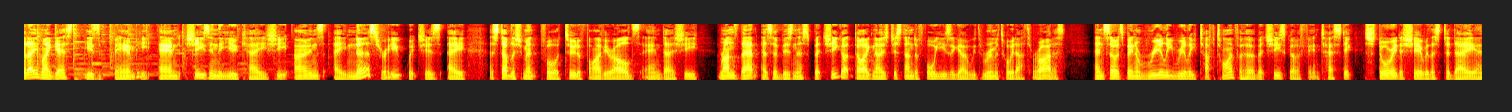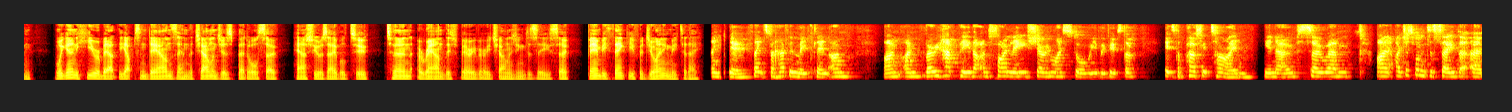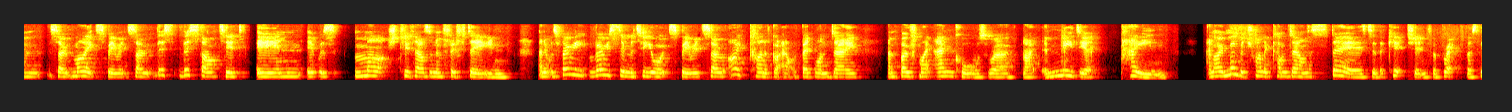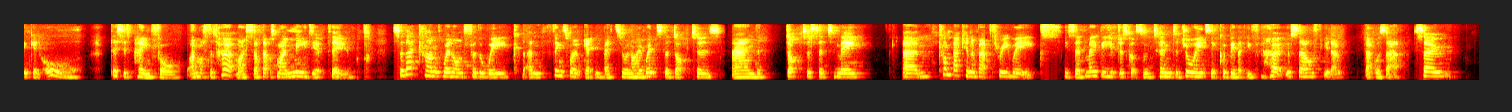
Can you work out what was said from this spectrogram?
Today, my guest is Bambi, and she's in the UK. She owns a nursery, which is a establishment for two to five year olds, and uh, she runs that as her business. But she got diagnosed just under four years ago with rheumatoid arthritis, and so it's been a really, really tough time for her. But she's got a fantastic story to share with us today, and we're going to hear about the ups and downs and the challenges, but also how she was able to turn around this very, very challenging disease. So, Bambi, thank you for joining me today. Thank you. Thanks for having me, Clint. I'm, I'm, I'm very happy that I'm finally sharing my story with you. It's the, it's the perfect time, you know. So, um, I, I just wanted to say that. Um, so, my experience. So, this, this started in. It was March 2015, and it was very, very similar to your experience. So, I kind of got out of bed one day and both my ankles were like immediate pain. And I remember trying to come down the stairs to the kitchen for breakfast, thinking, oh, this is painful. I must have hurt myself. That was my immediate thing. So that kind of went on for the week, and things weren't getting better. And I went to the doctors, and the doctor said to me, um, Come back in about three weeks. He said, Maybe you've just got some tender joints. It could be that you've hurt yourself, you know, that was that. So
